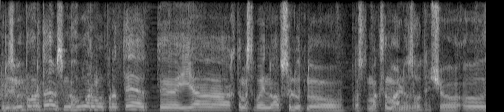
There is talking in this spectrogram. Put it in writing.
Друзі, ми повертаємося, ми говоримо про те, я Ахтем, з тобою ну, абсолютно просто максимально згоден. Що о,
